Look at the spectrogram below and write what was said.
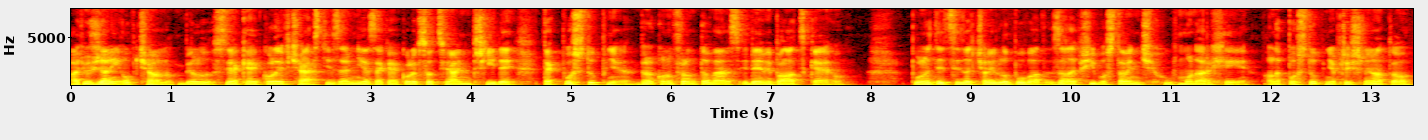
Ať už daný občan byl z jakékoliv části země, z jakékoliv sociální třídy, tak postupně byl konfrontován s idejemi Palackého. Politici začali lobovat za lepší postavení Čechů v monarchii, ale postupně přišli na to,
